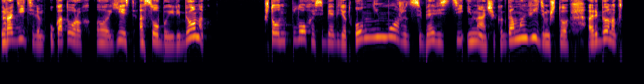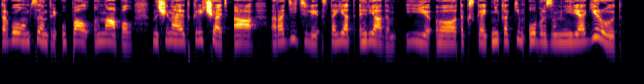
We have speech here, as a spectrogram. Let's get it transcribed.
родителям, у которых э, есть особый ребенок, что он плохо себя ведет. Он не может себя вести иначе. Когда мы видим, что ребенок в торговом центре упал на пол, начинает кричать, а родители стоят рядом и, э, так сказать, никаким образом не реагируют,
